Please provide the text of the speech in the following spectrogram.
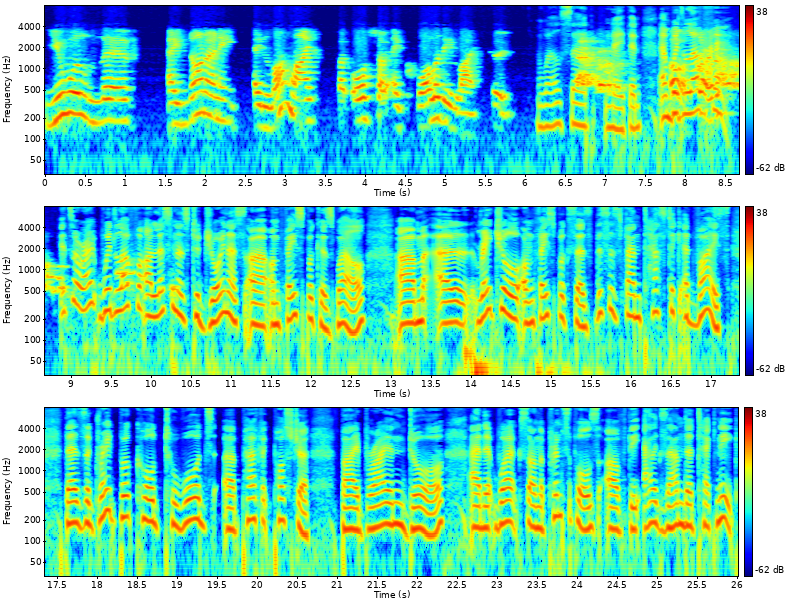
you will live a not only a long life, but also a quality life too. Well said, Nathan. And we'd Oh, love sorry. for it's all right. We'd love for our listeners to join us uh, on Facebook as well. Um, uh, Rachel on Facebook says this is fantastic advice. There's a great book called Towards a Perfect Posture by Brian Dorr, and it works on the principles of the Alexander technique.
